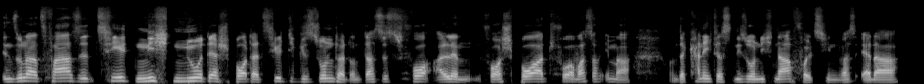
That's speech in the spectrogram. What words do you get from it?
in so einer Phase zählt nicht nur der Sport, da zählt die Gesundheit und das ist vor allem, vor Sport, vor was auch immer. Und da kann ich das so nicht nachvollziehen, was er da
